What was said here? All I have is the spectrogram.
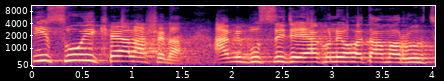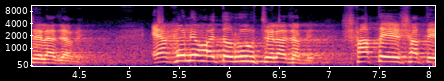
কিছুই খেয়াল আসে না। আমি বুঝছি যে এখনই হয়তো আমার রুহ চলে যাবে। এখনই হয়তো রুহ চলে যাবে। সাথে সাথে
